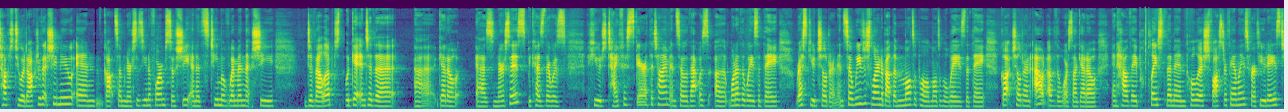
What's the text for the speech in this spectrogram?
talked to a doctor that she knew and got some nurses uniforms. So she and its team of women that she developed would get into the uh, ghetto as nurses because there was huge typhus scare at the time. And so that was uh, one of the ways that they rescued children. And so we just learned about the multiple, multiple ways that they got children out of the Warsaw Ghetto and how they placed them in Polish foster families for a few days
